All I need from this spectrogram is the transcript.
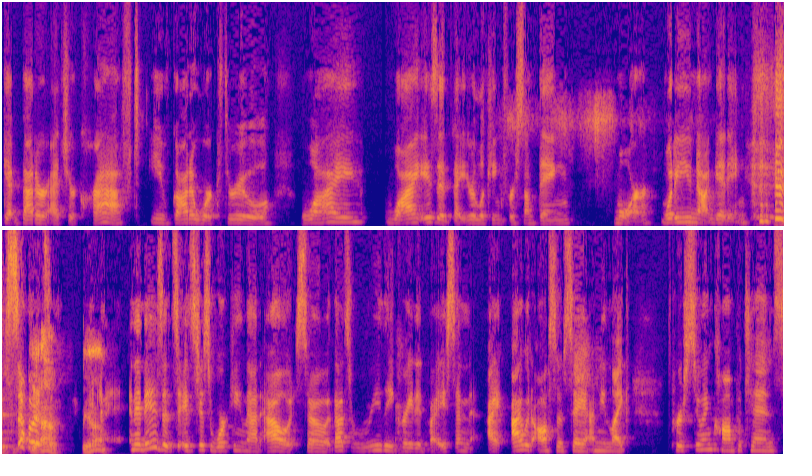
get better at your craft, you've got to work through why why is it that you're looking for something more? What are you mm-hmm. not getting? Mm-hmm. so yeah yeah. And, it is it's it's just working that out. So that's really great advice. And i i would also say i mean like pursuing competence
